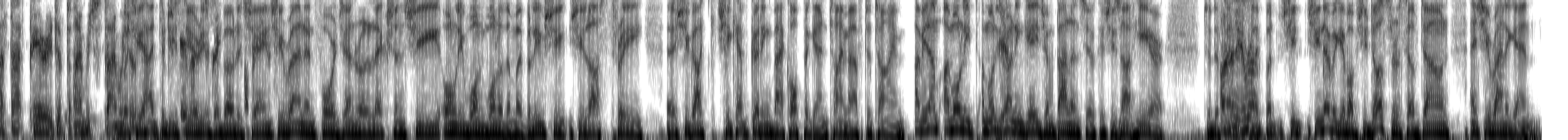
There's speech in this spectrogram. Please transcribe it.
at that period of time, which is time. Which but she had to be serious about a change. She ran in four general elections. She only won one of them. I believe she she lost three. Uh, she got she kept getting back up again time after time. I mean, I'm I'm only I'm only yeah. trying to engage and balance here because she's not here to defend oh, herself. Right. But she she never gave up. She dusted herself down and she ran again.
